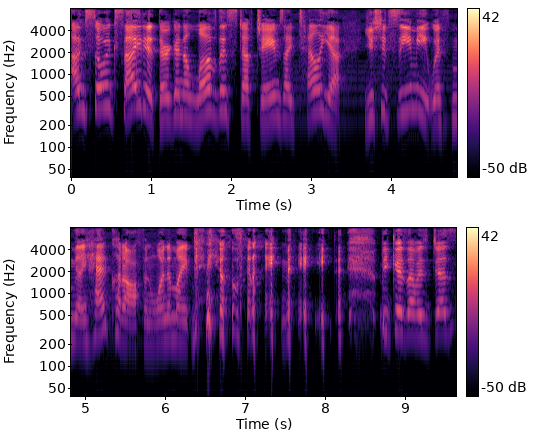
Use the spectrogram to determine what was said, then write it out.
I'm so excited. They're going to love this stuff, James. I tell you, you should see me with my head cut off in one of my videos that I made because I was just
